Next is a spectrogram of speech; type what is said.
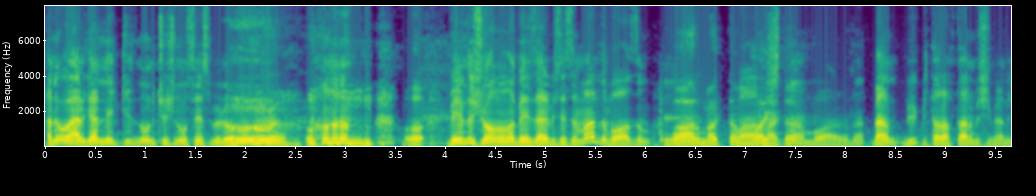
Hani o ergenlik girdiğinde 13 yaşında o ses böyle o, benim de şu an ona benzer bir sesim var da boğazım e, Bağırmaktan, bağırmaktan başta. bu arada. Ben büyük bir taraftarmışım yani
